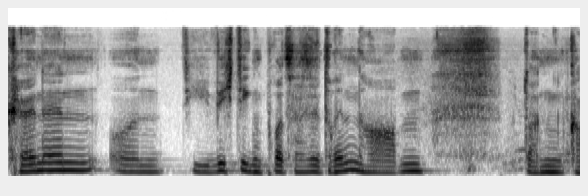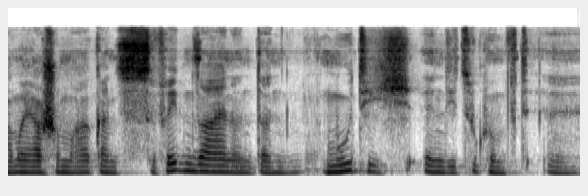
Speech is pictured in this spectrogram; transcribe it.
können und die wichtigen Prozesse drin haben, dann kann man ja schon mal ganz zufrieden sein und dann mutig in die Zukunft äh,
